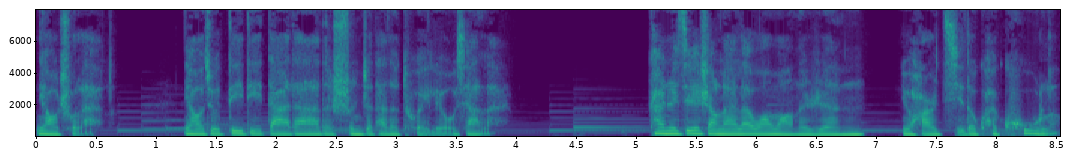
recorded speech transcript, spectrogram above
尿出来了，尿就滴滴答答的顺着他的腿流下来。看着街上来来往往的人，女孩急得快哭了。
